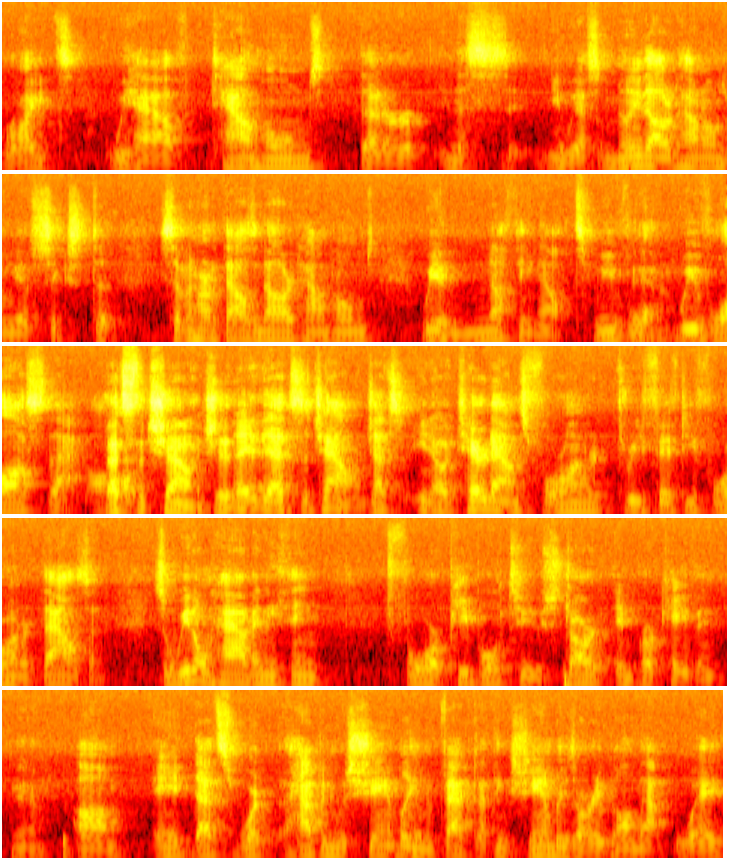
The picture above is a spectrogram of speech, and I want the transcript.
rights. We have townhomes that are in the. You know, we have some million dollar townhomes. We have six to seven hundred thousand dollar townhomes. We have nothing else. We've Yeah. we've lost that. All- That's the challenge, isn't that- it? That's the challenge. That's you know, a tear down's 400, 350, 400,000. So we don't have anything for people to start in Brookhaven. Yeah. Um, and that's what happened with Chamblee. And in fact, I think Chamblee's already gone that way.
